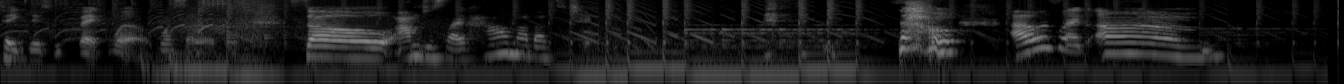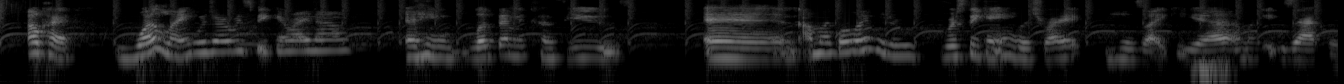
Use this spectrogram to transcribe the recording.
take disrespect well whatsoever. So I'm just like, how am I about to change? So I was like, um, okay, what language are we speaking right now? And he looked at me confused. And I'm like, what language are we? We're speaking English, right? And he's like, yeah. I'm like, exactly.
